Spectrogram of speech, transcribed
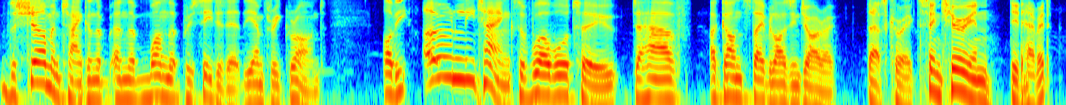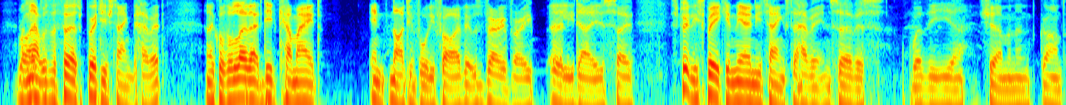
the Sherman tank and the and the one that preceded it, the M3 Grant, are the only tanks of World War II to have a gun stabilizing gyro. That's correct. Centurion did have it, Right. and that was the first British tank to have it. And of course, although that did come out in 1945, it was very, very early days. So, strictly speaking, the only tanks to have it in service were the uh, Sherman and Grant.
